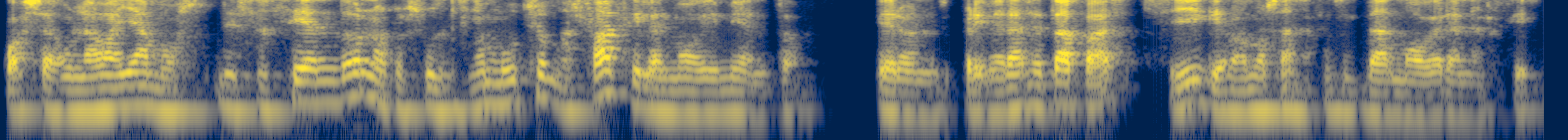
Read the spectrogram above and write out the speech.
pues según la vayamos deshaciendo, nos resultará mucho más fácil el movimiento. Pero en las primeras etapas sí que vamos a necesitar mover energía.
